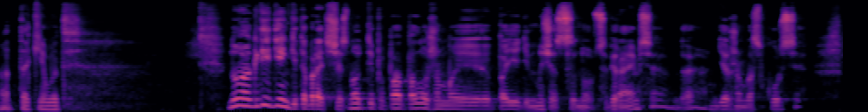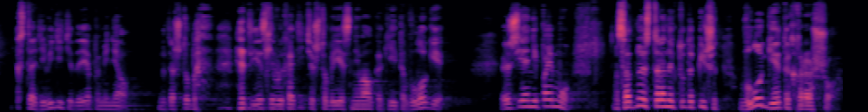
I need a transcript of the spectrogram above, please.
Вот таким вот. Ну а где деньги-то брать сейчас? Ну, типа, положим, мы поедем, мы сейчас ну, собираемся, да, держим вас в курсе. Кстати, видите, да, я поменял. Это чтобы, это если вы хотите, чтобы я снимал какие-то влоги. То есть я не пойму. С одной стороны, кто-то пишет, влоги это хорошо.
